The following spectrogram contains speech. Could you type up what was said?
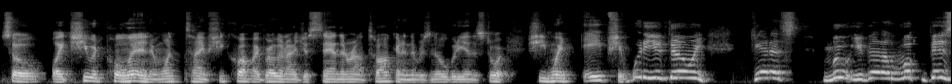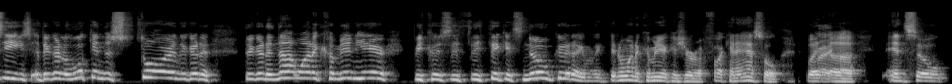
So like she would pull in, and one time she caught my brother and I just standing around talking, and there was nobody in the store. She went ape shit. What are you doing? Get us move. You got to look busy. They're going to look in the store, and they're going to they're to not want to come in here because if they think it's no good. I'm like they don't want to come in here because you're a fucking asshole. But Right. uh, and so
